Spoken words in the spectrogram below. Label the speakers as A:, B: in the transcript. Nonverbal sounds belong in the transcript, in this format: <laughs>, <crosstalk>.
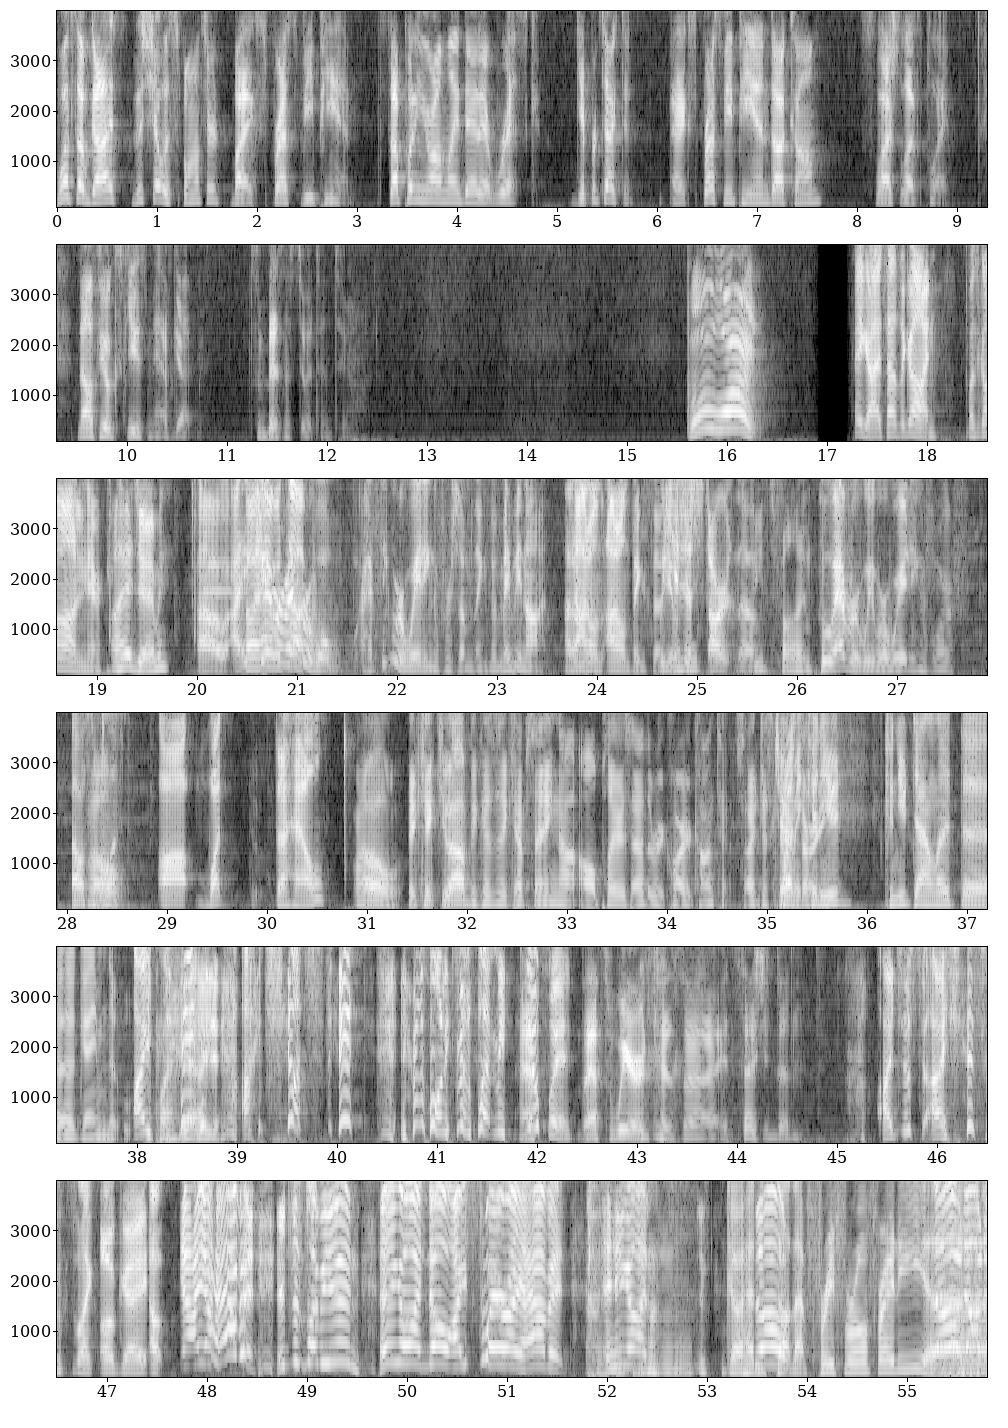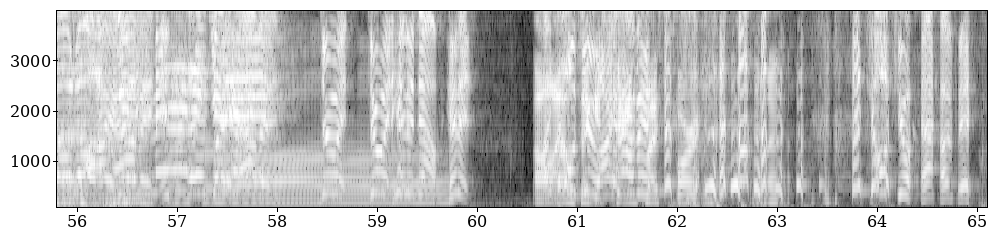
A: What's up, guys? This show is sponsored by ExpressVPN. Stop putting your online data at risk. Get protected at expressvpn.com slash let's play. Now, if you'll excuse me, I've got some business to attend to. Go away!
B: Hey guys, how's it going? What's going on in here?
C: Oh, hey, Jamie.
D: Oh, I
B: Oh,
D: can't
B: what's
D: remember.
B: up?
D: Well, I think we were waiting for something, but maybe not. I don't.
B: I don't. I don't think so.
D: We
B: You-
D: should just start though.
C: Speed's fine.
D: Whoever we were waiting for.
E: Oh, someone
C: Oh.
E: left.
B: Uh, what the hell?
C: Oh, it kicked you out because they kept saying not all players have the required content. So I just kept
E: Jeremy, can you
C: it.
E: can you download the game that
B: I
E: we're playing?
B: did. <laughs> I just did. It won't even let me do it.
A: that's weird because uh, it says you didn't.
B: I just, I just was like, okay, oh, I have it. It just let me in. Hang on, no, I swear I have it. Hang on.
E: Go ahead and start that free for all, Freddy.
B: No,
E: Uh,
B: no, no, no, I have it. It says I have it. Do it, do it, hit it now, hit it.
A: Oh,
B: I
A: I, don't
B: told
A: think
B: you,
A: it
B: I have
A: changed my. Spartan. <laughs>
B: I told you I have it.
